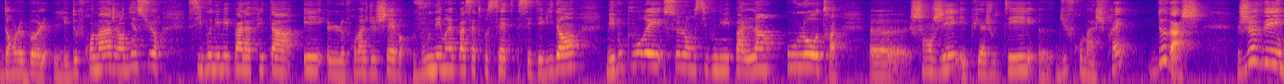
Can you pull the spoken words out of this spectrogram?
dans le bol les deux fromages. Alors bien sûr, si vous n'aimez pas la feta et le fromage de chèvre, vous n'aimerez pas cette recette, c'est évident. Mais vous pourrez, selon si vous n'aimez pas l'un ou l'autre, euh, changer et puis ajouter euh, du fromage frais de vache. Je vais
